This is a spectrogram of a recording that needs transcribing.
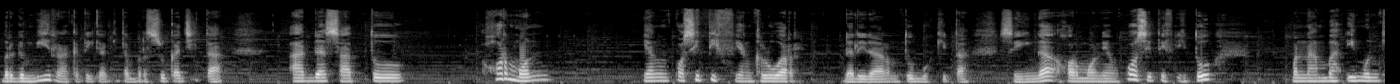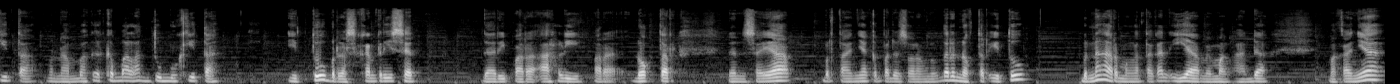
bergembira, ketika kita bersuka cita, ada satu hormon yang positif yang keluar dari dalam tubuh kita sehingga hormon yang positif itu menambah imun kita, menambah kekebalan tubuh kita. Itu berdasarkan riset dari para ahli, para dokter dan saya bertanya kepada seorang dokter dan dokter itu benar mengatakan iya memang ada. Makanya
